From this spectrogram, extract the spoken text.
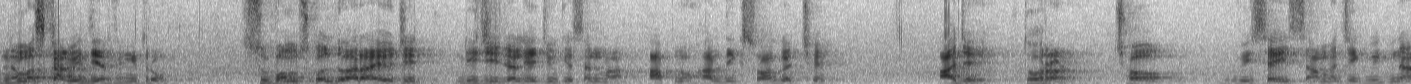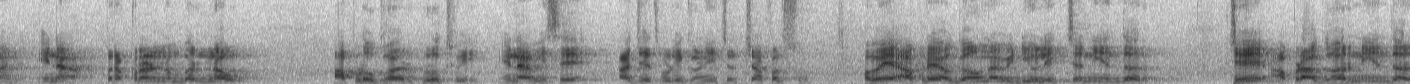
નમસ્કાર વિદ્યાર્થી મિત્રો. શુભમ સ્કૂલ દ્વારા આયોજિત ડિજિટલ એજ્યુકેશનમાં આપનું હાર્દિક સ્વાગત છે. આજે ધોરણ છ, વિષય સામાજિક વિજ્ઞાન, એના પ્રકરણ નંબર નવ, આપણું ઘર પૃથ્વી, એના વિશે આજે થોડી ઘણી ચર્ચા કરશું. હવે આપણે અગાઉના વીડિયો લેક્ચરની અંદર, જે આપણા ઘરની અંદર,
